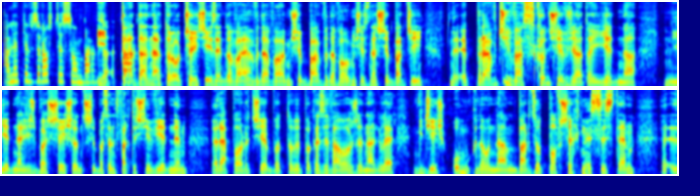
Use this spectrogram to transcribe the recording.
ale te wzrosty są bardzo... I ta dana, którą częściej znajdowałem, wydawała mi się, wydawało mi się znacznie bardziej e, prawdziwa. Skąd się wzięła ta jedna, jedna liczba 63% faktycznie w jednym raporcie? Bo to by pokazywało, że nagle gdzieś umknął nam bardzo powszechny system e,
